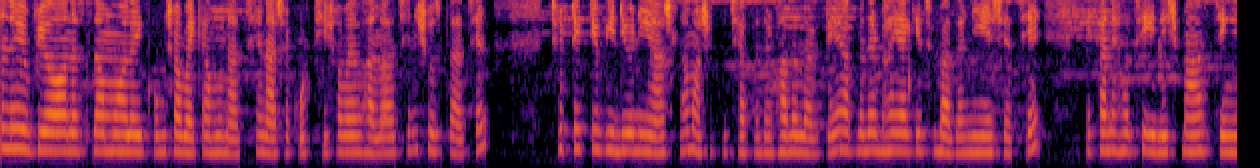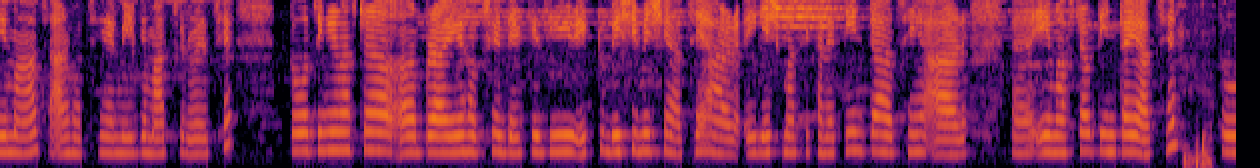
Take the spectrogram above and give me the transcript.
Hello everyone আসসালামু আলাইকুম সবাই কেমন আছেন? আশা করছি সবাই ভালো আছেন, সুস্থ আছেন। ছোট্ট একটি ভিডিও নিয়ে আসলাম। আশা করছি আপনাদের ভালো লাগবে। আপনাদের ভাইয়া কিছু বাজার নিয়ে এসেছে। এখানে হচ্ছে ইলিশ মাছ, চিংড়ি মাছ আর হচ্ছে মির্গে মাছ রয়েছে। তো চিংড়ি মাছটা প্রায় হচ্ছে দেড় কেজির একটু বেশি বেশি আছে। আর ইলিশ মাছ এখানে তিনটা আছে। আর এই মাছটাও তিনটাই আছে। তো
